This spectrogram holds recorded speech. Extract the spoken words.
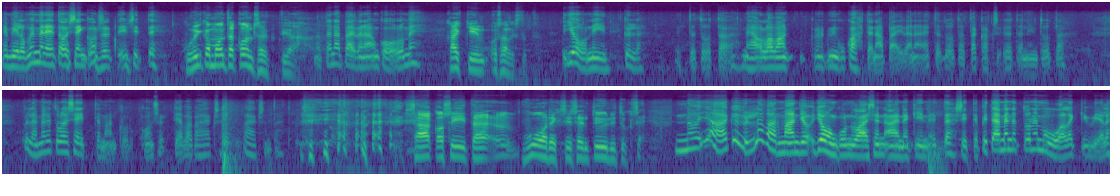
Ja mieluummin menee toiseen konserttiin sitten. Kuinka monta konserttia? No, tänä päivänä on kolme. Kaikkiin osallistut? Joo, niin, kyllä. Että tuota, mehän ollaan vain niin kuin kahtena päivänä, että tuota, tai kaksi yötä, niin tuota, kyllä meille tulee seitsemän ko- konserttia vai kahdeksan, kahdeksan taitaa. Saako siitä vuodeksi sen tyydytyksen? No jaa, kyllä varmaan jo, jonkunlaisen ainakin, että sitten pitää mennä tuonne muuallekin vielä.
